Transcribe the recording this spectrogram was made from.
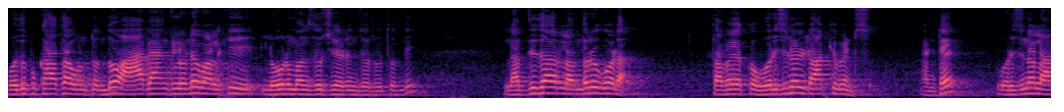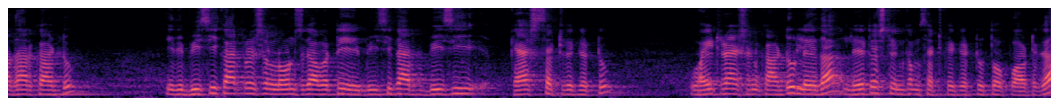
పొదుపు ఖాతా ఉంటుందో ఆ బ్యాంకులోనే వాళ్ళకి లోన్ మంజూరు చేయడం జరుగుతుంది. లబ్ధిదారులందరూ కూడా తమ యొక్క ఒరిజినల్ డాక్యుమెంట్స్ అంటే ఒరిజినల్ ఆధార్ కార్డు ఇది బీసీ కార్పొరేషన్ లోన్స్ కాబట్టి BC car BC cash certificate white ration card లేదా లేటెస్ట్ ఇన్కమ్ సర్టిఫికెట్తో పాటుగా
